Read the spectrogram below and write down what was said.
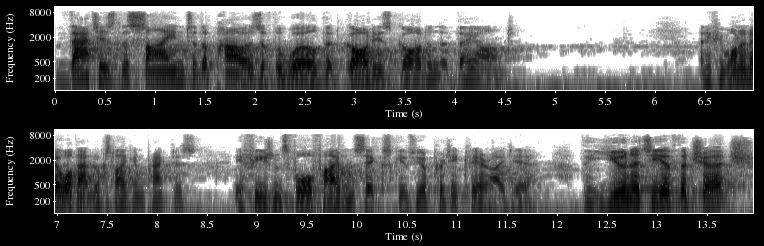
That is the sign to the powers of the world that God is God and that they aren't. And if you want to know what that looks like in practice, Ephesians 4, 5, and 6 gives you a pretty clear idea. The unity of the church,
